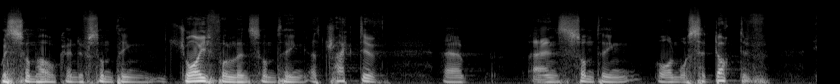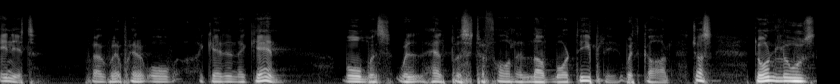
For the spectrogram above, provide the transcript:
with somehow kind of something joyful and something attractive uh, and something almost seductive in it, where, where, where again and again moments will help us to fall in love more deeply with God. Just don't lose,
